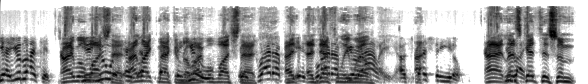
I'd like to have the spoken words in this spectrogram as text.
Yeah, you'd like it. I will you, watch you, that. I like McEnroe. You, I will watch that. It's right up, I, I right definitely will. Alley, especially you. All right, let's like get it. to some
